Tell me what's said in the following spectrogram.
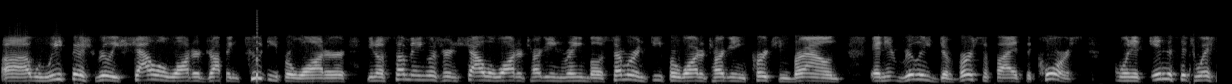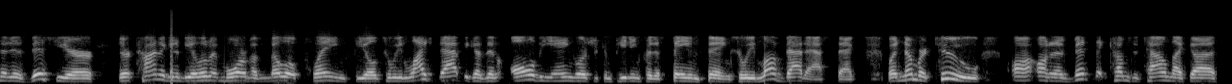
Uh, when we fish really shallow water, dropping to deeper water, you know, some anglers are in shallow water targeting rainbows, some are in deeper water targeting perch and browns, and it really diversifies the course. When it's in the situation that it is this year, they're kind of going to be a little bit more of a mellow playing field. So we like that because then all the anglers are competing for the same thing. So we love that aspect. But number two, uh, on an event that comes to town like us,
